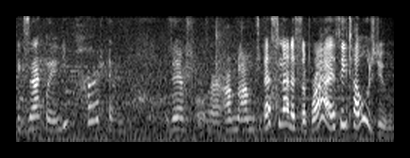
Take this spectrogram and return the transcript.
Exactly, and you heard him. Therefore, I'm, I'm That's not a surprise. He told you.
